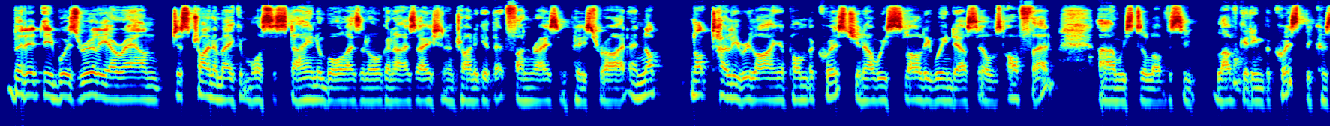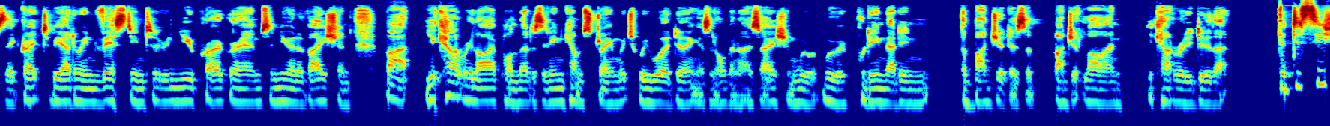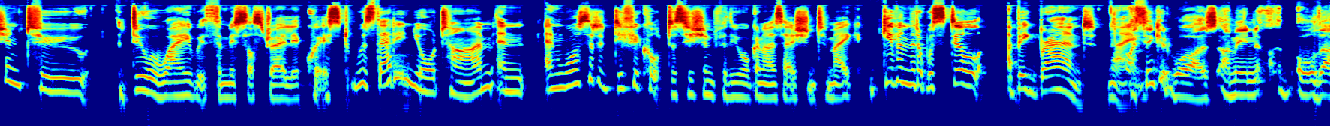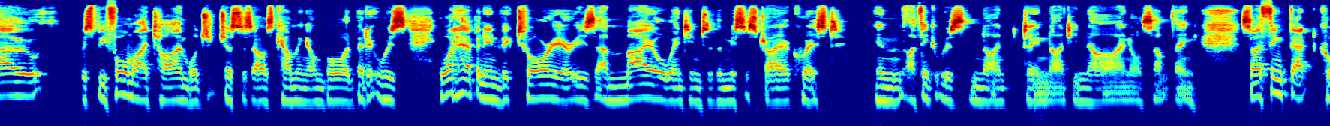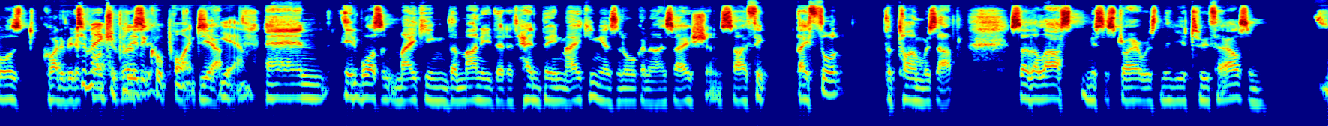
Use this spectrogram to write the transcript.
but it, it, was really around just trying to make it more sustainable as an organization and trying to get that fundraising piece right and not not totally relying upon bequests. You know, we slowly weaned ourselves off that. Uh, we still obviously love getting bequests because they're great to be able to invest into new programs and new innovation. But you can't rely upon that as an income stream, which we were doing as an organization. We were, we were putting that in the budget as a budget line. You can't really do that. The decision to do away with the Miss Australia quest. Was that in your time and and was it a difficult decision for the organisation to make, given that it was still a big brand name? I think it was. I mean, although it was before my time, or just as I was coming on board, but it was what happened in Victoria is a male went into the Miss Australia quest in I think it was 1999 or something. So I think that caused quite a bit to of make a political point. Yeah, yeah, and it wasn't making the money that it had been making as an organisation. So I think they thought the time was up. So the last Miss Australia was in the year 2000.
